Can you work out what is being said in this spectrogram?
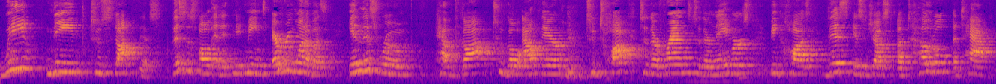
We need to stop this. This is all, and it, it means every one of us in this room have got to go out there to talk to their friends, to their neighbors, because this is just a total attack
